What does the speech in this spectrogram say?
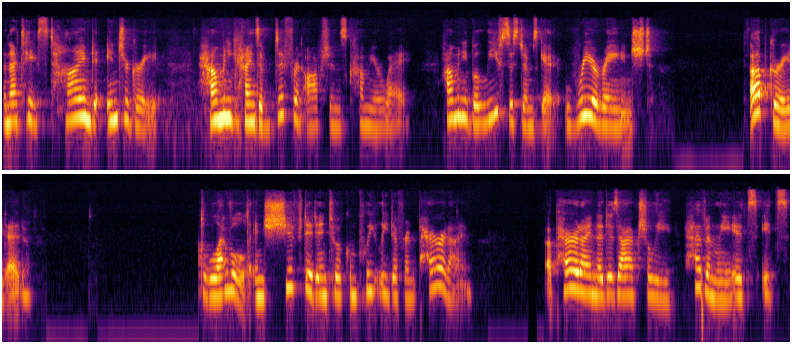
And that takes time to integrate how many kinds of different options come your way, how many belief systems get rearranged, upgraded, leveled, and shifted into a completely different paradigm. A paradigm that is actually heavenly. It's it's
